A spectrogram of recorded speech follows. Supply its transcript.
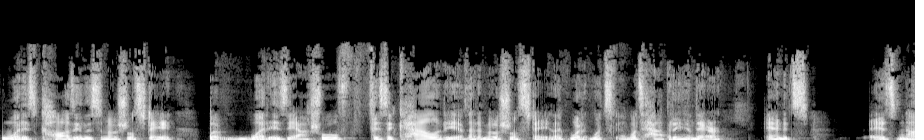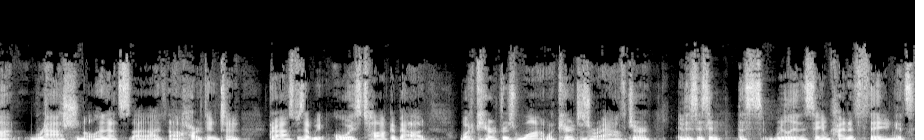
what is causing this emotional state, but what is the actual physicality of that emotional state? Like what, what's, what's happening in there? And it's, it's not rational. And that's a, a hard thing to grasp is that we always talk about what characters want, what characters are after. And this isn't this really the same kind of thing. It's,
